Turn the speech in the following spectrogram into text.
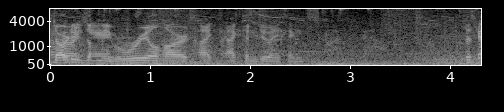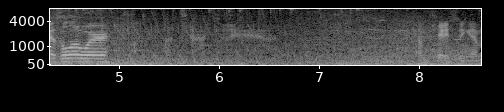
I'm going Stardew's on me real hard. I, I couldn't do anything. This guy's lower. I'm chasing him.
